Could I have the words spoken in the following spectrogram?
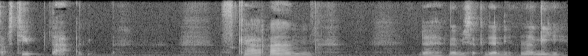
tercipta gitu. sekarang udah nggak bisa kejadian lagi.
